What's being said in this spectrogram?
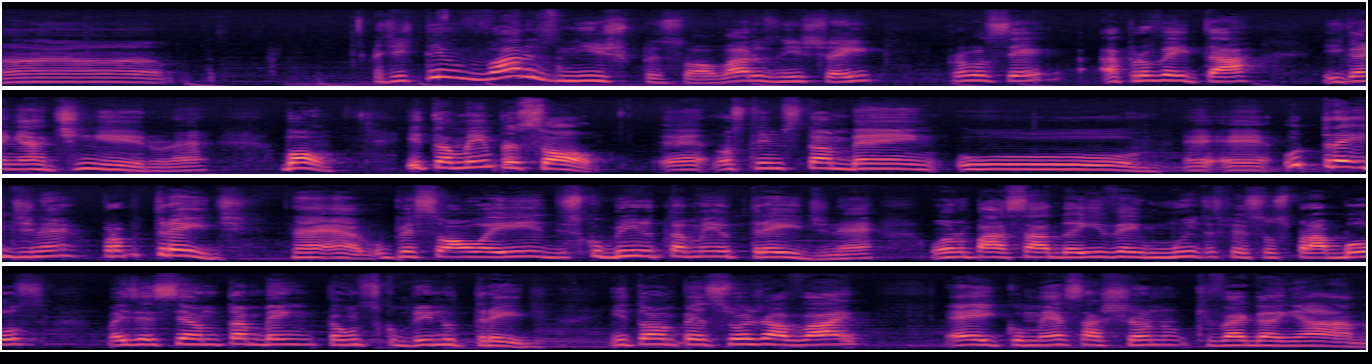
Uh, a gente tem vários nichos, pessoal, vários nichos aí para você aproveitar e ganhar dinheiro, né? Bom, e também, pessoal, é, nós temos também o, é, é, o trade, né? O próprio trade. Né? O pessoal aí descobriram também o trade, né? O ano passado aí veio muitas pessoas para a bolsa, mas esse ano também estão descobrindo o trade. Então a pessoa já vai é, e começa achando que vai ganhar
